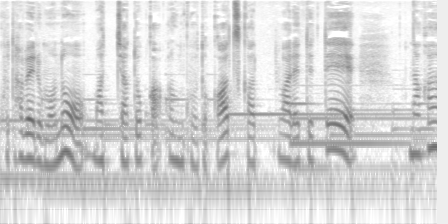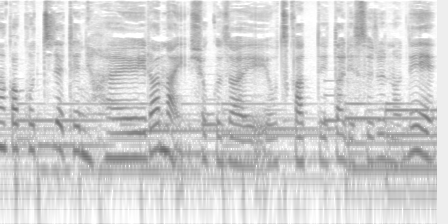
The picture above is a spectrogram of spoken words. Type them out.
こう食べるものを抹茶とかあんことか使われててなかなかこっちで手に入らない食材を使っていたりするので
